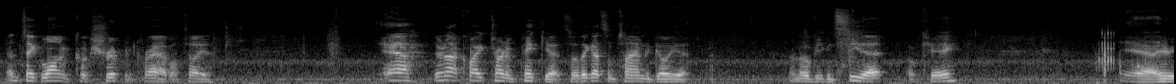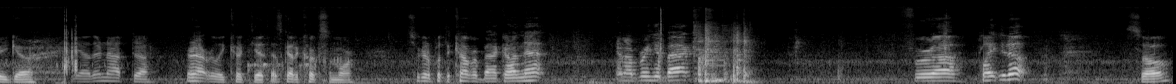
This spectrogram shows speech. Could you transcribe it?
Doesn't take long to cook shrimp and crab, I'll tell you. Yeah, they're not quite turning pink yet, so they got some time to go yet. I don't know if you can see that. Okay. Yeah, here you go. Yeah, they're not uh, they're not really cooked yet. That's got to cook some more. So we're gonna put the cover back on that, and I'll bring it back for uh, plating it up. So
